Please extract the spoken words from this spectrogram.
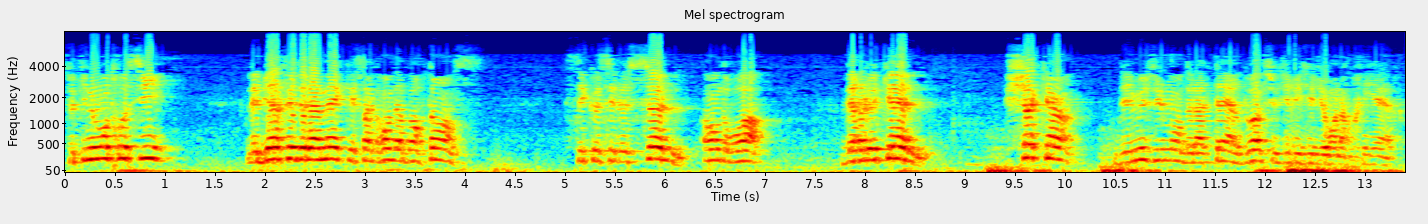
Ce qui nous montre aussi les bienfaits de la Mecque et sa grande importance, c'est que c'est le seul endroit vers lequel chacun des musulmans de la terre doivent se diriger durant la prière.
